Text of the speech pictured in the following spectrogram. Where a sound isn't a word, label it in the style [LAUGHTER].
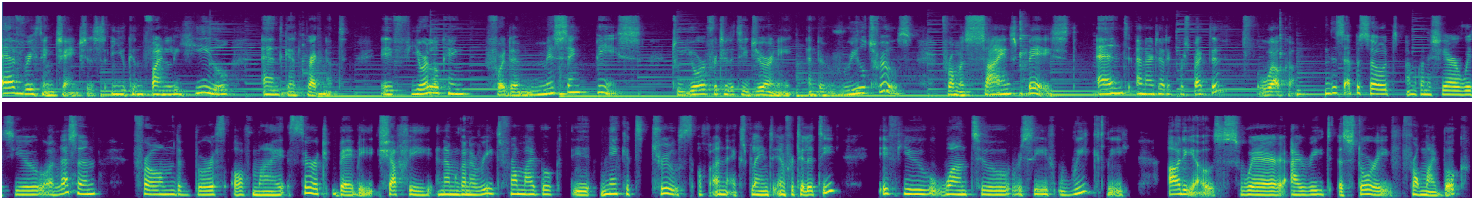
Everything changes and you can finally heal and get pregnant. If you're looking for the missing piece to your fertility journey and the real truth from a science based and energetic perspective, welcome. In this episode, I'm going to share with you a lesson from the birth of my third baby, Shaffy. And I'm going to read from my book, The Naked Truth of Unexplained Infertility. If you want to receive weekly audios where I read a story from my book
